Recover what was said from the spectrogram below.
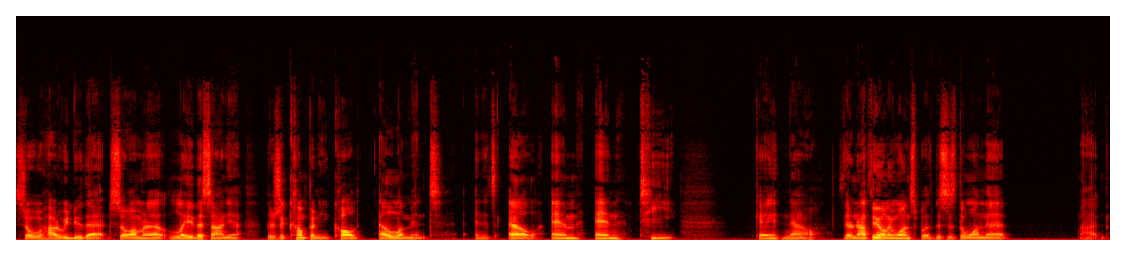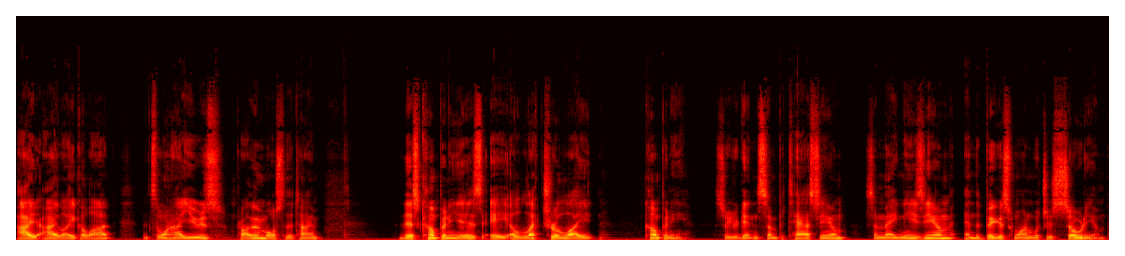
So, how do we do that? So, I'm going to lay this on you. There's a company called Element, and it's L M N T. Okay, now they're not the only ones, but this is the one that I, I, I like a lot. It's the one I use probably most of the time. This company is a electrolyte company. So you're getting some potassium, some magnesium, and the biggest one, which is sodium.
